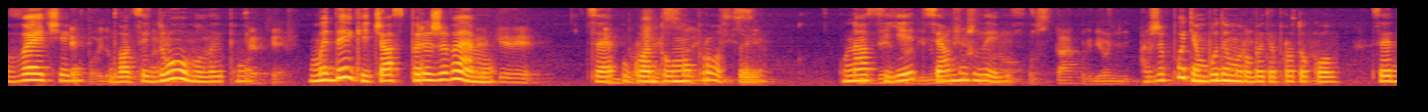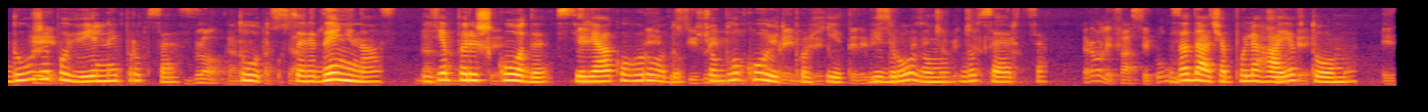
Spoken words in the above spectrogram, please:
Ввечері, E poi dopo lo 22 липня, ми деякий час переживемо це у квантовому просторі. У нас є ця можливість. А вже потім будемо робити протокол. Це дуже повільний процес. Тут, всередині нас, є перешкоди всілякого e роду, що блокують прохід від розуму до серця. Задача полягає в тому, e- e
